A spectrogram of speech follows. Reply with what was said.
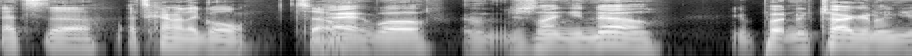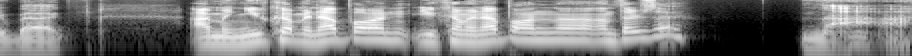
that's the that's kind of the goal. So Hey, well, I'm just letting you know, you're putting a target on your back. I mean, you coming up on you coming up on uh, on Thursday? Nah.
